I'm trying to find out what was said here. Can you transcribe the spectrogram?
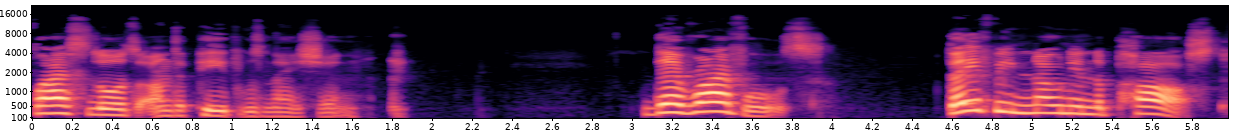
Vice Lords are under People's Nation. They're rivals. They've been known in the past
